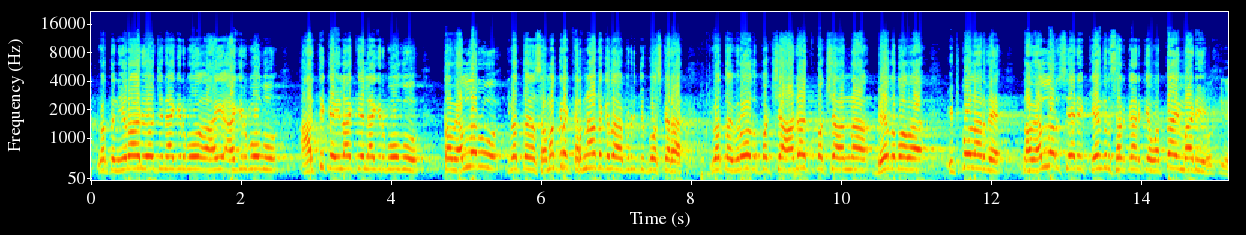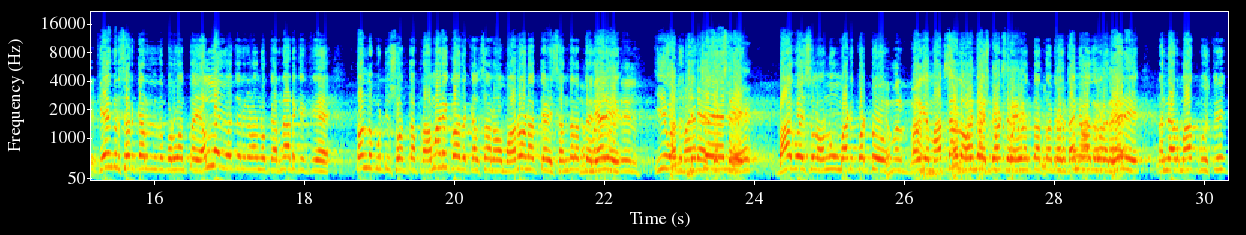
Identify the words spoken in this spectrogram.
ಇವತ್ತು ನೀರಾವರಿ ಯೋಜನೆ ಆಗಿರ್ಬೋ ಆಗಿರ್ಬೋದು ಆರ್ಥಿಕ ಇಲಾಖೆಯಲ್ಲಿ ಆಗಿರ್ಬೋದು ತಾವೆಲ್ಲರೂ ಇವತ್ತು ಸಮಗ್ರ ಕರ್ನಾಟಕದ ಅಭಿವೃದ್ಧಿಗೋಸ್ಕರ ಇವತ್ತು ವಿರೋಧ ಪಕ್ಷ ಆಡಳಿತ ಪಕ್ಷ ಅನ್ನ ಭೇದ ಭಾವ ಇಟ್ಕೊಳ್ಳಾರ್ದೆ ನಾವೆಲ್ಲರೂ ಸೇರಿ ಕೇಂದ್ರ ಸರ್ಕಾರಕ್ಕೆ ಒತ್ತಾಯ ಮಾಡಿ ಕೇಂದ್ರ ಸರ್ಕಾರದಿಂದ ಬರುವಂತ ಎಲ್ಲ ಯೋಜನೆಗಳನ್ನು ಕರ್ನಾಟಕಕ್ಕೆ ತಂದು ಮುಟ್ಟಿಸುವಂತ ಪ್ರಾಮಾಣಿಕವಾದ ಕೆಲಸ ನಾವು ಮಾಡೋಣ ಅಂತ ಹೇಳಿ ಸಂದರ್ಭದಲ್ಲಿ ಹೇಳಿ ಈ ಒಂದು ಚರ್ಚೆಯಲ್ಲಿ ಭಾಗವಹಿಸಲು ಅನುವು ಮಾಡಿಕೊಟ್ಟು ನನಗೆ ಮಾತನಾಡಲು ಅವಕಾಶ ಮಾಡಿಕೊಟ್ಟಂತ ತಮಗೆ ಧನ್ಯವಾದಗಳನ್ನು ಹೇಳಿ. ನನ್ನ ಎರಡು ಮಾತು ಮುಗಿಸ್ತೀನಿ.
